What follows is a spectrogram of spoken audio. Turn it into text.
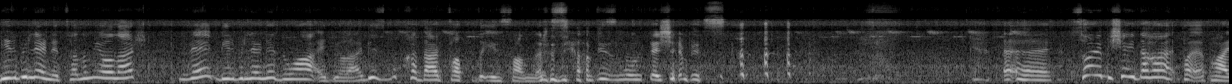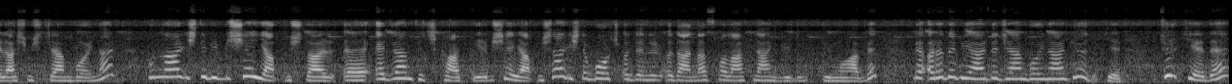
birbirlerini tanımıyorlar ve birbirlerine dua ediyorlar. Biz bu kadar tatlı insanlarız ya. Biz muhteşemiz. Ee, sonra bir şey daha pa- paylaşmış Cem Boyner. Bunlar işte bir bir şey yapmışlar. e, Advantage Card diye bir şey yapmışlar. İşte borç ödenir ödenmez falan filan gibi bir, bir muhabbet. Ve arada bir yerde Cem Boyner diyordu ki Türkiye'de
